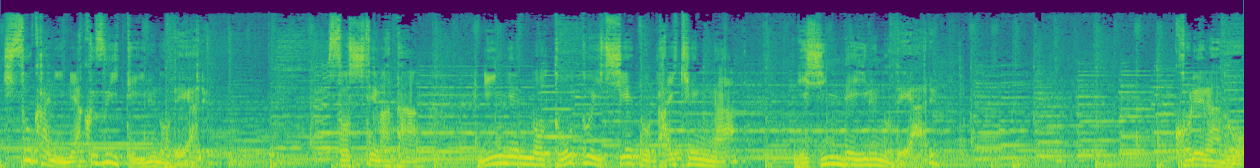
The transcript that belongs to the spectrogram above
密かに脈づいているのである。そしてまた人間の尊い知恵と体験がにじんでいるのである。これらの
